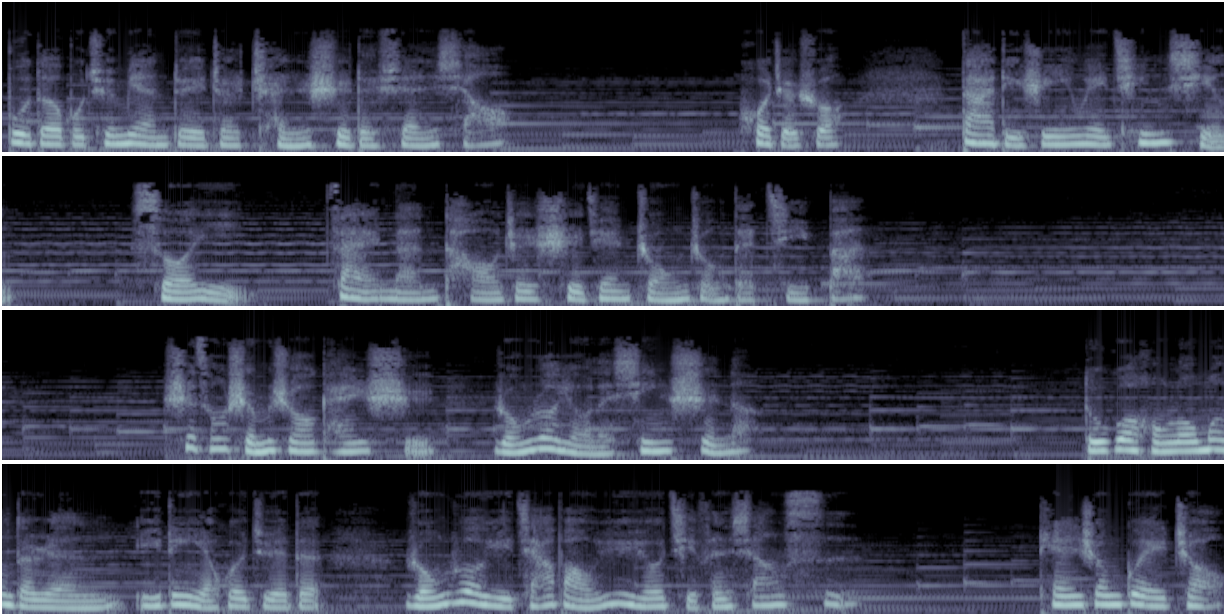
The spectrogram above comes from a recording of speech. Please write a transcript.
不得不去面对这尘世的喧嚣。或者说，大抵是因为清醒，所以再难逃这世间种种的羁绊。是从什么时候开始，容若有了心事呢？读过《红楼梦》的人一定也会觉得，容若与贾宝玉有几分相似。天生贵胄，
